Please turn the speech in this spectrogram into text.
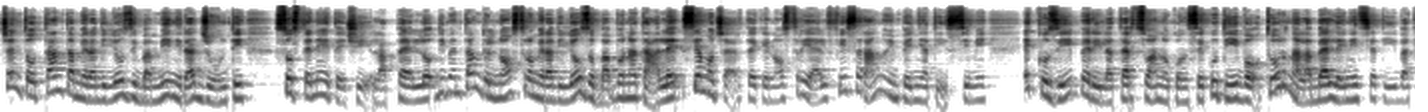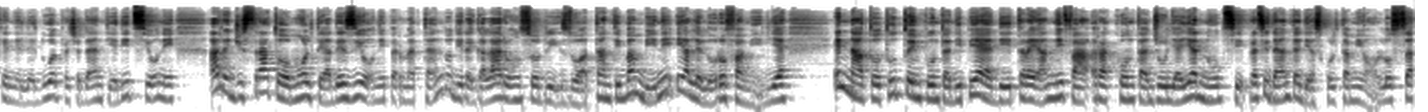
180 meravigliosi bambini raggiunti Sosteneteci l'appello diventando il nostro meraviglioso Babbo Natale, siamo certe che i nostri elfi saranno impegnatissimi. E così per il terzo anno consecutivo torna la bella iniziativa che nelle due precedenti edizioni ha registrato molte adesioni permettendo di regalare un sorriso a tanti bambini e alle loro famiglie. È nato tutto in punta di piedi tre anni fa, racconta Giulia Iannuzzi, presidente di Ascoltami Onlus,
